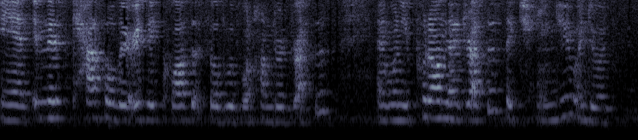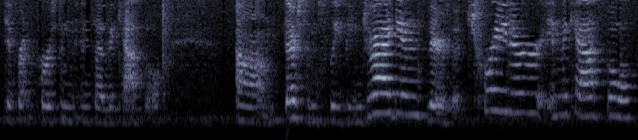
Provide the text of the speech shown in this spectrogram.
and in this castle there is a closet filled with 100 dresses. And when you put on the dresses, they change you into a different person inside the castle. Um, there's some sleeping dragons. There's a traitor in the castle.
